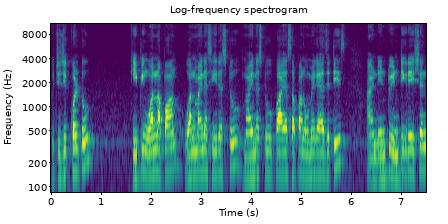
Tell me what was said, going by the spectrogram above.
which is equal to keeping 1 upon 1 minus e raised to minus 2 pi s upon omega as it is and into integration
